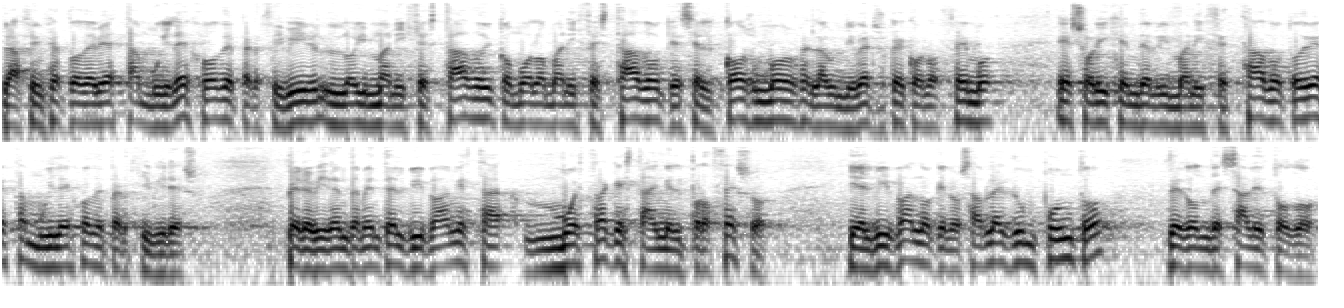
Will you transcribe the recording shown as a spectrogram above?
La ciencia todavía está muy lejos de percibir lo inmanifestado y como lo manifestado, que es el cosmos, el universo que conocemos, es origen de lo inmanifestado. Todavía está muy lejos de percibir eso. Pero evidentemente el Big Bang está, muestra que está en el proceso. Y el Big Bang lo que nos habla es de un punto de donde sale todo.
